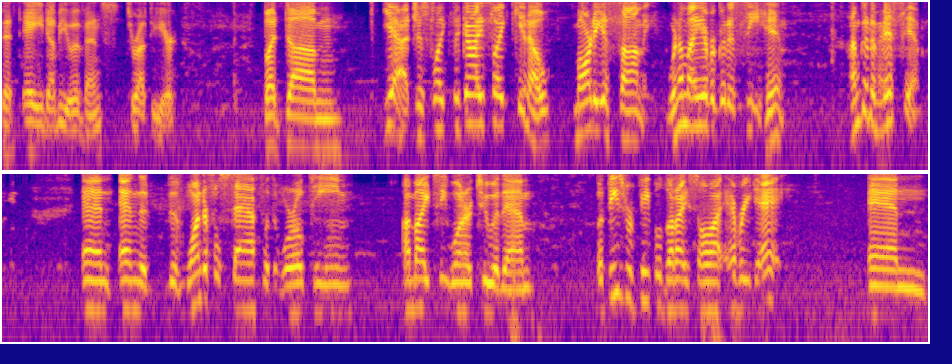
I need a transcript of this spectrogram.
at AEW events throughout the year. But um, yeah, just like the guys like you know Marty Asami. When am I ever going to see him? I'm going to miss him. And and the the wonderful staff with the World Team. I might see one or two of them, but these were people that I saw every day, and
